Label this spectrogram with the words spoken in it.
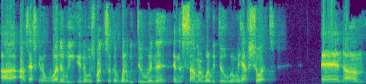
uh, I was asking, you know, what do we? You know, it was working so good. What do we do in the in the summer? What do we do when we have shorts? And um,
